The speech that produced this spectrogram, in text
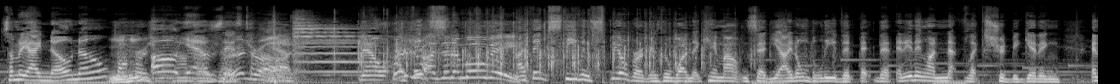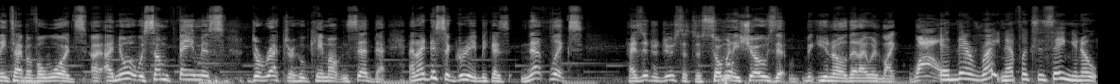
Somebody I know know? Mm-hmm. Oh, yeah. I was gonna say Tom Bergeron. Hanks. Now, I think, Bergeron's in a movie. I think Steven Spielberg is the one that came out and said, "Yeah, I don't believe that eh, that anything on Netflix should be getting any type of awards." I, I know it was some famous director who came out and said that, and I disagree because Netflix has introduced us to so many shows that you know that I would like. Wow, And they're right. Netflix is saying, you know,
